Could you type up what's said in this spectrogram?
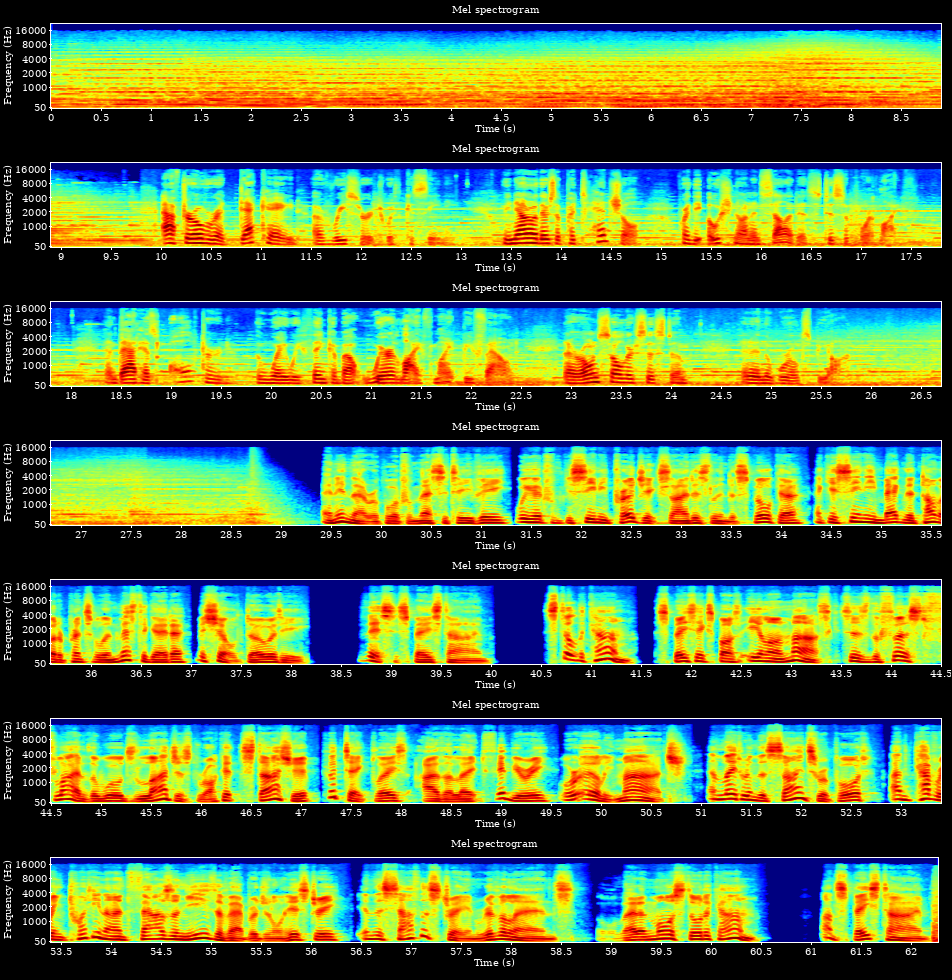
After over a decade of research with Cassini, we now know there's a potential for the ocean on Enceladus to support life. And that has altered the way we think about where life might be found in our own solar system and in the worlds beyond. And in that report from NASA TV, we heard from Cassini project scientist Linda Spilker and Cassini magnetometer principal investigator Michele Dougherty. This is Space Time. Still to come, SpaceX boss Elon Musk says the first flight of the world's largest rocket, Starship, could take place either late February or early March. And later in the science report, uncovering 29,000 years of Aboriginal history in the South Australian Riverlands. All that and more still to come on Space Time.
